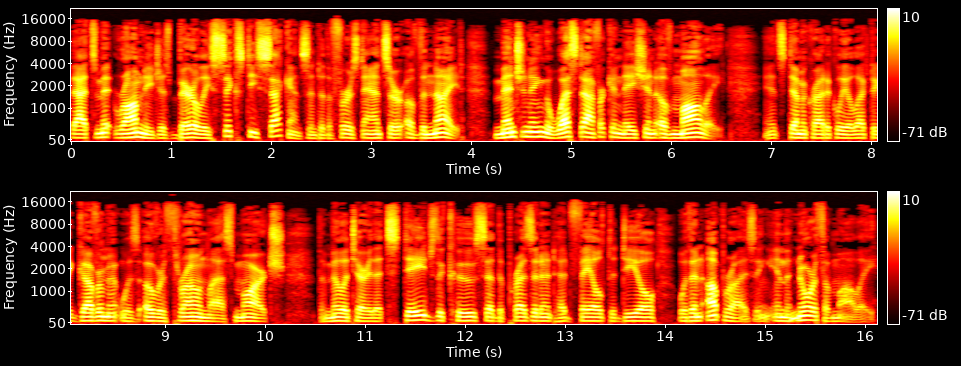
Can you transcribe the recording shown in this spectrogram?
That's Mitt Romney just barely 60 seconds into the first answer of the night, mentioning the West African nation of Mali. Its democratically elected government was overthrown last March. The military that staged the coup said the president had failed to deal with an uprising in the north of Mali.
